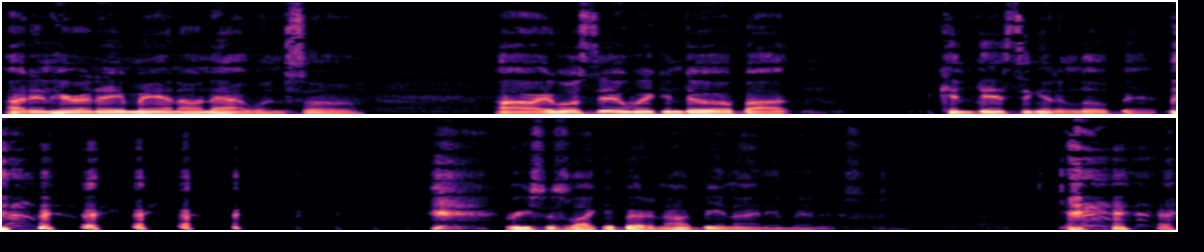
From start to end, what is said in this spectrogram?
I didn't hear an amen on that one, so all right, we'll see what we can do about condensing it a little bit. Reese was like, it better not be 90 minutes.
